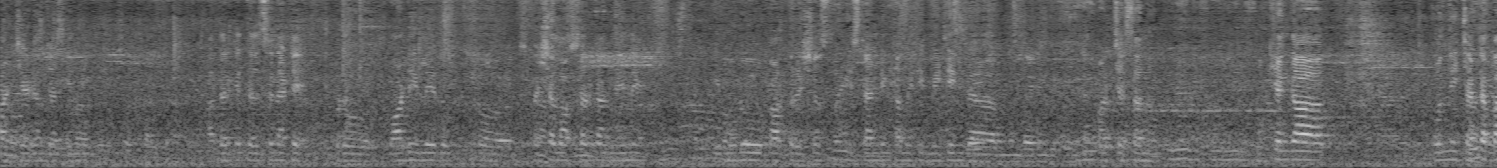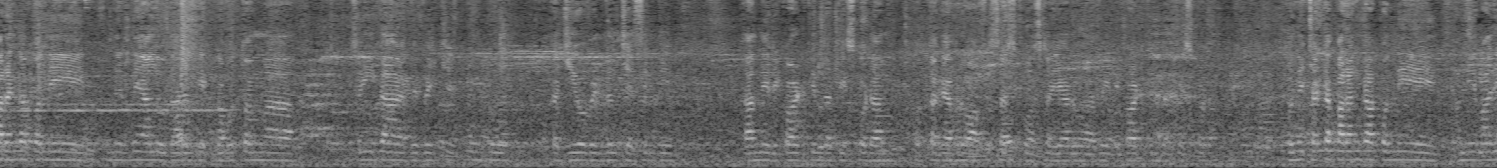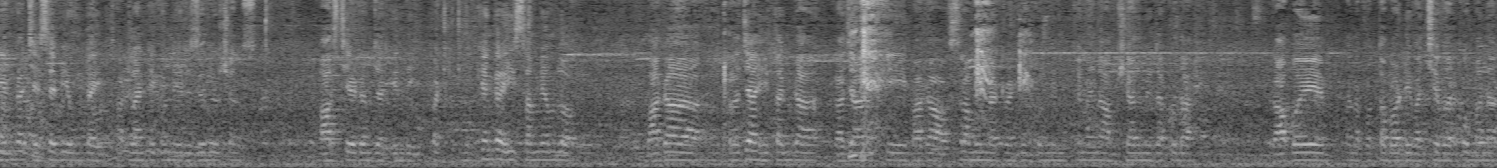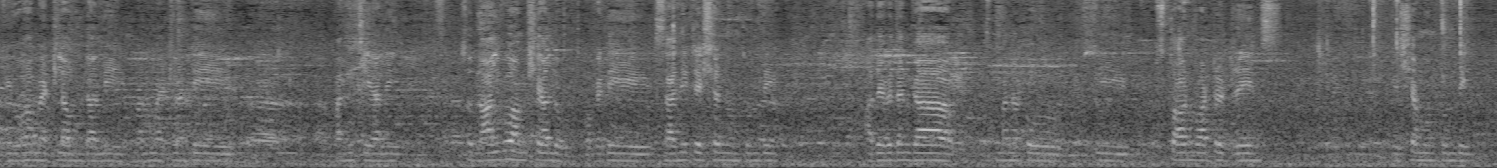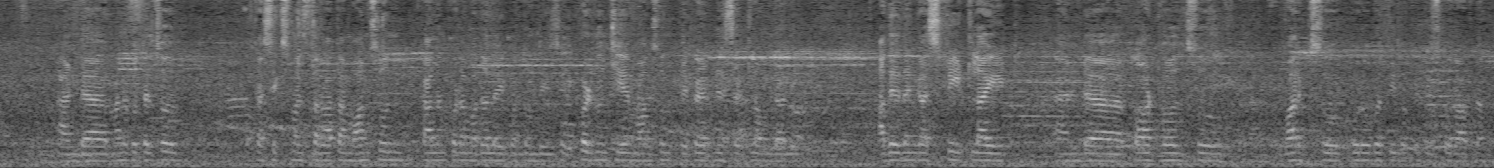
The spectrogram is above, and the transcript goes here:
ఏర్పాటు చేయడం జరిగింది. అందరికీ తెలిసినట్టే ఇప్పుడు బాడీ లేదు. సో స్పెషల్ ఆఫీసర్గా నేనే ఈ మూడు కార్పొరేషన్స్లో ఈ స్టాండింగ్ కమిటీ మీటింగ్ ఏర్పాటు చేశాను. ముఖ్యంగా కొన్ని చట్టపరంగా కొన్ని నిర్ణయాలు దానికి ప్రభుత్వం ఫ్రీగా విభజించుకుంటూ ఒక జియో విడుదల చేసింది. దాన్ని రికార్డ్ కింద తీసుకోవడం కొత్తగా ఎవరు ఆఫీసర్స్ పోస్ట్ అయ్యారు అవి రికార్డ్ కింద తీసుకోవడం. కొన్ని చట్టపరంగా కొన్ని అనివార్యంగా చేసేవి ఉంటాయి. అట్లాంటి కొన్ని రిజల్యూషన్స్ పాస్ చేయడం జరిగింది. బట్ ముఖ్యంగా ఈ సమయంలో బాగా ప్రజాహితంగా ప్రజానికి బాగా అవసరం ఉన్నటువంటి కొన్ని ముఖ్యమైన అంశాల మీద కూడా రాబోయే మన కొత్త బాడీ వచ్చే వరకు మన వ్యూహం ఎట్లా ఉండాలి మనం ఎట్లాంటి పని చేయాలి సో నాలుగు అంశాలు. ఒకటి శానిటేషన్ ఉంటుంది. అదేవిధంగా మనకు ఈ స్టార్మ్ వాటర్ డ్రైన్స్ విషయం ఉంటుంది. అండ్ uh, మనకు తెలుసు ఒక సిక్స్ మంత్స్ తర్వాత మాన్సూన్ కాలం కూడా మొదలైపోతుంది. సో ఇప్పటి నుంచే మాన్సూన్ ప్రిపేర్నెస్ ఎట్లా ఉండాలి? అదేవిధంగా street light and potholes works పురోగతిలోకి తీసుకురావడం.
